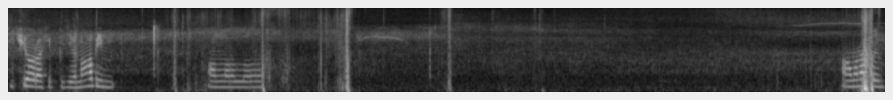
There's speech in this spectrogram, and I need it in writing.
sikiyor rakip bizi. Ne yapayım? Allah Allah. Amına koyayım.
